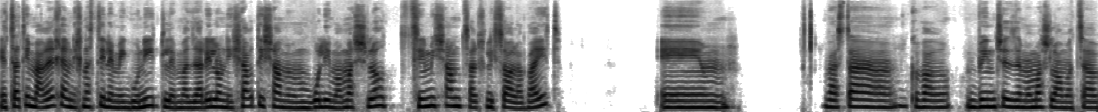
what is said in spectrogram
יצאתי מהרכב, נכנסתי למיגונית, למזלי לא נשארתי שם, הם אמרו לי ממש לא, צאי משם, צריך לנסוע לבית. אמ, ואז אתה כבר מבין שזה ממש לא המצב.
